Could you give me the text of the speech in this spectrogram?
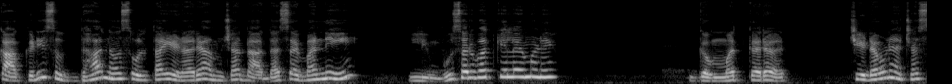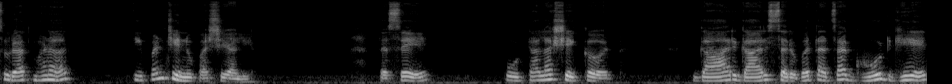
काकडीसुद्धा न सोलता येणाऱ्या आमच्या दादासाहेबांनी लिंबू सरबत केलंय म्हणे. गंमत करत चिडवण्याच्या सुरात म्हणत ती पण चेनूपाशी आली. तसे पोटाला शेकत गार गार सरबताचा घोट घेत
